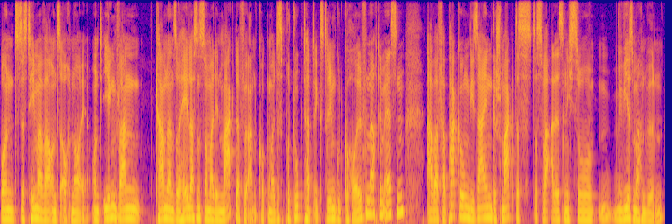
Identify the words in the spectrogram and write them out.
Und das Thema war uns auch neu. Und irgendwann kam dann so, hey, lass uns doch mal den Markt dafür angucken, weil das Produkt hat extrem gut geholfen nach dem Essen, aber Verpackung, Design, Geschmack, das, das war alles nicht so, wie wir es machen würden.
